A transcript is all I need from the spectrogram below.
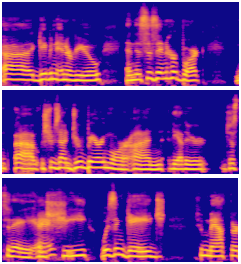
uh, gave an interview, and this is in her book. Uh, she was on Drew Barrymore on the other just today, and she was engaged to Matthew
